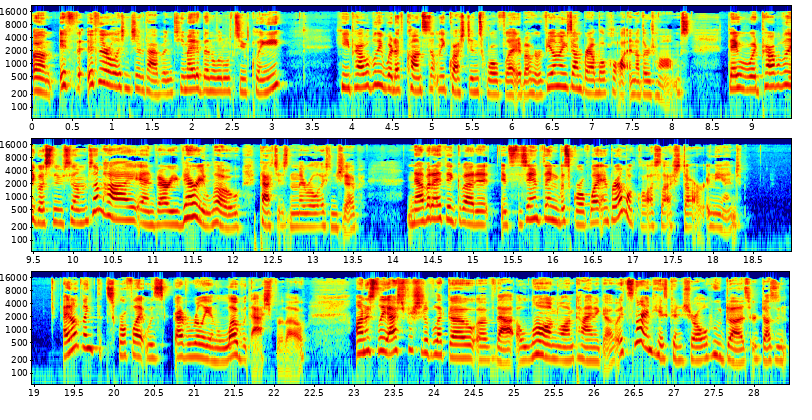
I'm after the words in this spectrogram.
Um, if the, if their relationship had happened, he might have been a little too clingy. He probably would have constantly questioned Squirrelflight about her feelings on Brambleclaw and other Toms they would probably go through some some high and very very low patches in their relationship. Now that I think about it, it's the same thing with Squirrelflight and Brambleclaw slash Star in the end. I don't think that Squirrelflight was ever really in love with Ashfur though. Honestly, Ashfur should have let go of that a long, long time ago. It's not in his control who does or doesn't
